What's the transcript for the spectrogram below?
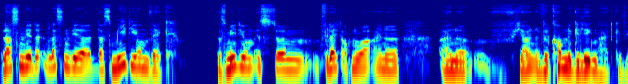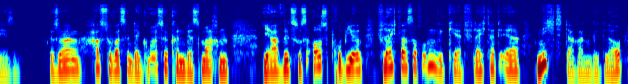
lassen wir, lassen wir das Medium weg. Das Medium ist ähm, vielleicht auch nur eine, eine, ja, eine willkommene Gelegenheit gewesen. Wir sagen, hast du was in der Größe, können wir es machen. Ja, willst du es ausprobieren? Vielleicht war es auch umgekehrt. Vielleicht hat er nicht daran geglaubt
